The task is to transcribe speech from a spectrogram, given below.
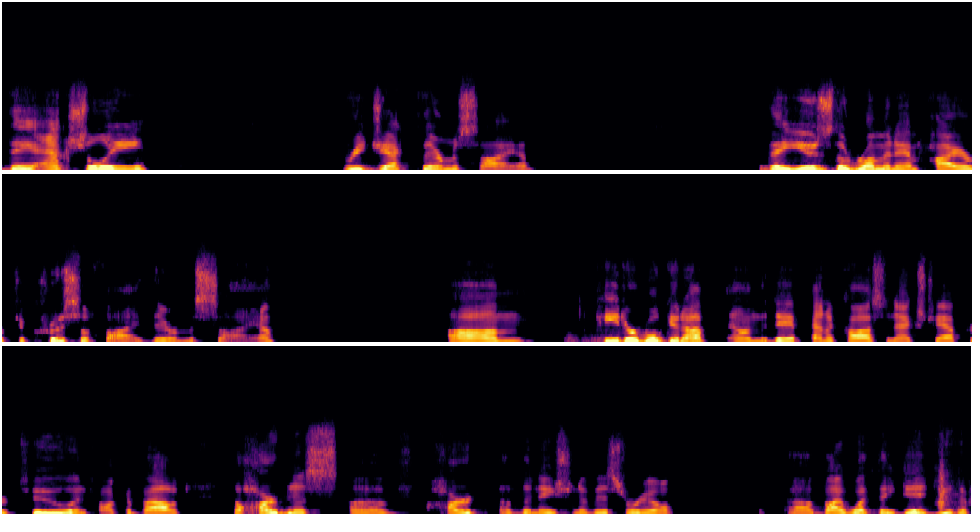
they actually reject their Messiah they used the Roman Empire to crucify their Messiah. Um, Peter will get up on the day of Pentecost in Acts chapter 2 and talk about the hardness of heart of the nation of Israel uh, by what they did. You have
